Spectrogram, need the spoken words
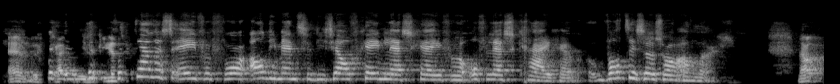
Vertel eens even voor al die mensen die zelf geen les geven of les krijgen. Wat is er zo anders? Nou,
